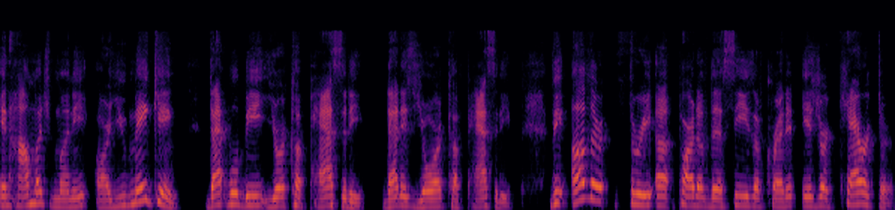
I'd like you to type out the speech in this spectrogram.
and how much money are you making. That will be your capacity. That is your capacity. The other three uh, part of the C's of credit is your character.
